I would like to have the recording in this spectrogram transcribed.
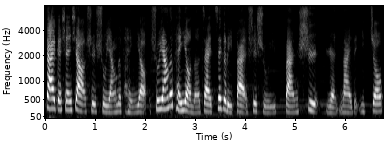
下一个生肖是属羊的朋友，属羊的朋友呢，在这个礼拜是属于凡事忍耐的一周。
